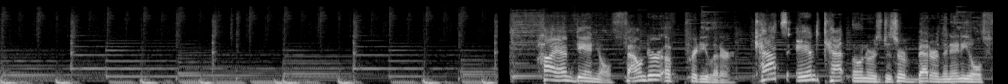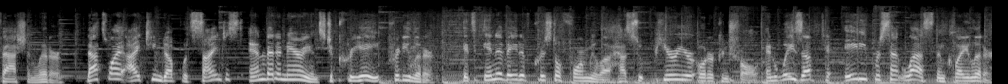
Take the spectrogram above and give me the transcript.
Hi, I'm Daniel, founder of Pretty Litter. Cats and cat owners deserve better than any old-fashioned litter. That's why I teamed up with scientists and veterinarians to create Pretty Litter. Its innovative crystal formula has superior odor control and weighs up to 80% less than clay litter.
